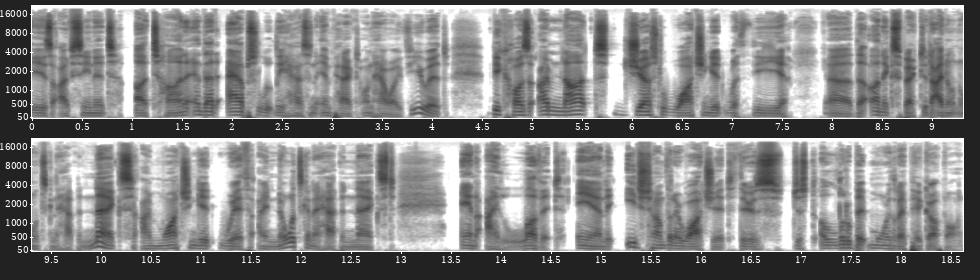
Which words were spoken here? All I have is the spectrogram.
is I've seen it a ton, and that absolutely has an impact on how I view it, because I'm not just watching it with the uh, the unexpected. I don't know what's going to happen next. I'm watching it with I know what's going to happen next, and I love it. And each time that I watch it, there's just a little bit more that I pick up on,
